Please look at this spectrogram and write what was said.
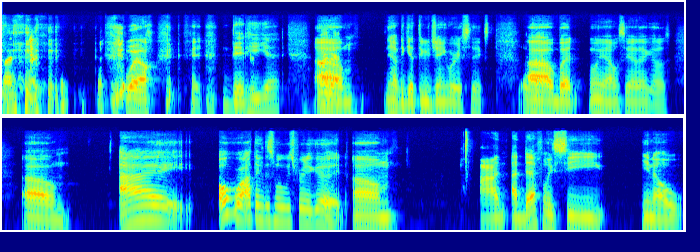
But well, did he yet? Um, you have to get through January 6th. Exactly. Uh, but well, yeah, we'll see how that goes. Um, I overall I think this movie's pretty good. Um, I I definitely see, you know,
